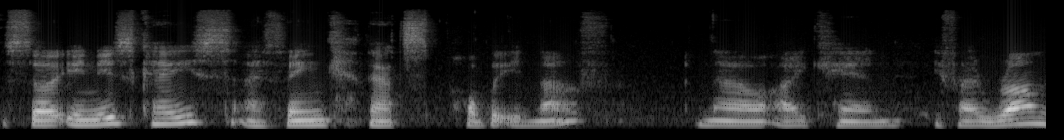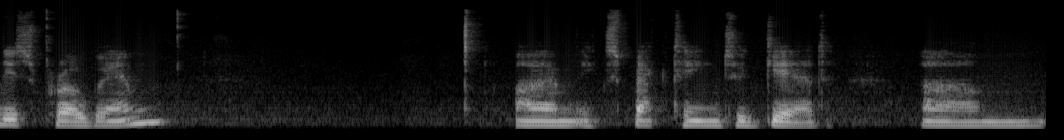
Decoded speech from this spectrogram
so in this case I think that's probably enough. Now I can if I run this program I'm expecting to get um,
